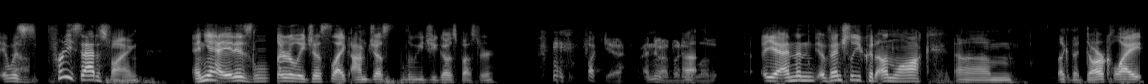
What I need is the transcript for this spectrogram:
it was pretty satisfying and yeah it is literally just like i'm just luigi ghostbuster Fuck yeah. I knew my buddy Uh, would love it. Yeah, and then eventually you could unlock um like the dark light,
